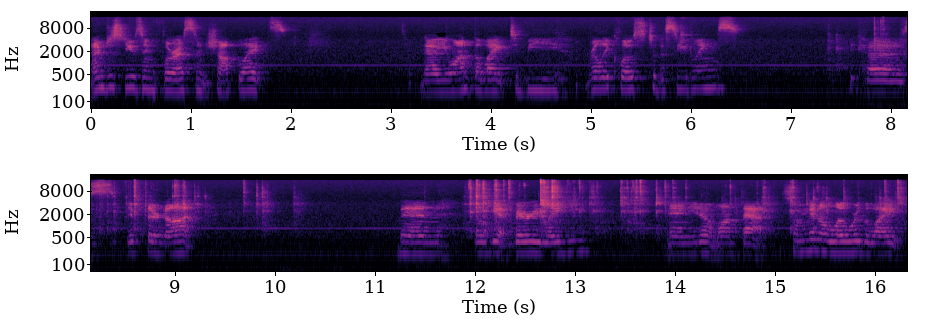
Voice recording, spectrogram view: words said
I'm just using fluorescent shop lights. Now you want the light to be really close to the seedlings because if they're not, then they'll get very leggy and you don't want that. So I'm going to lower the light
